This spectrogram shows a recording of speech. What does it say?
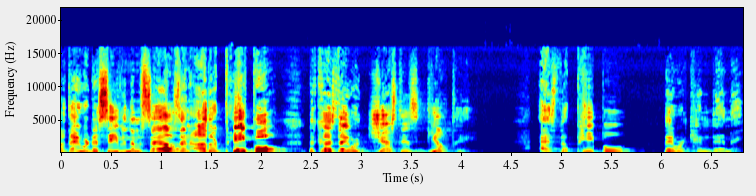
but they were deceiving themselves and other people because they were just as guilty as the people they were condemning.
